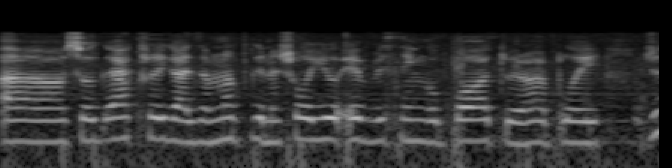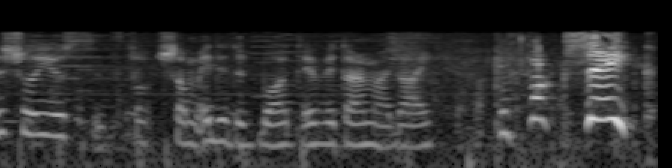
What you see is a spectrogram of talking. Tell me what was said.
Uh, so actually, guys, I'm not gonna show you every single part where I play. Just show you some edited part every time I die. For fuck's sake!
